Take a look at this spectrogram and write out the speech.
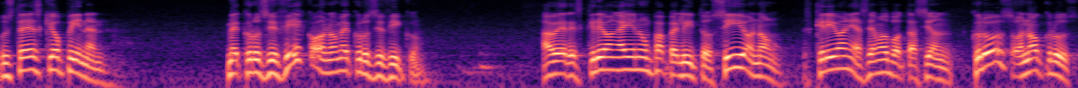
¿Ustedes qué opinan? ¿Me crucifico o no me crucifico? A ver, escriban ahí en un papelito, sí o no. Escriban y hacemos votación. ¿Cruz o no cruz?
